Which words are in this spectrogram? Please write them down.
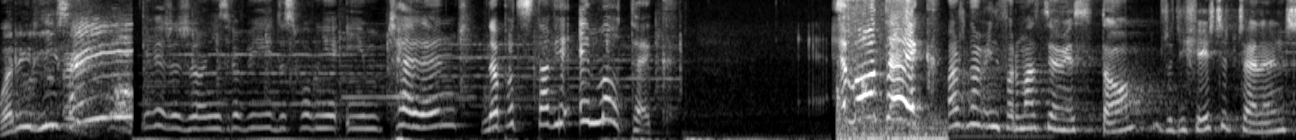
What did he say? Nie wierzę, że oni zrobili dosłownie im challenge na podstawie emotek. Emotek! Ważną informacją jest to, że dzisiejszy challenge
